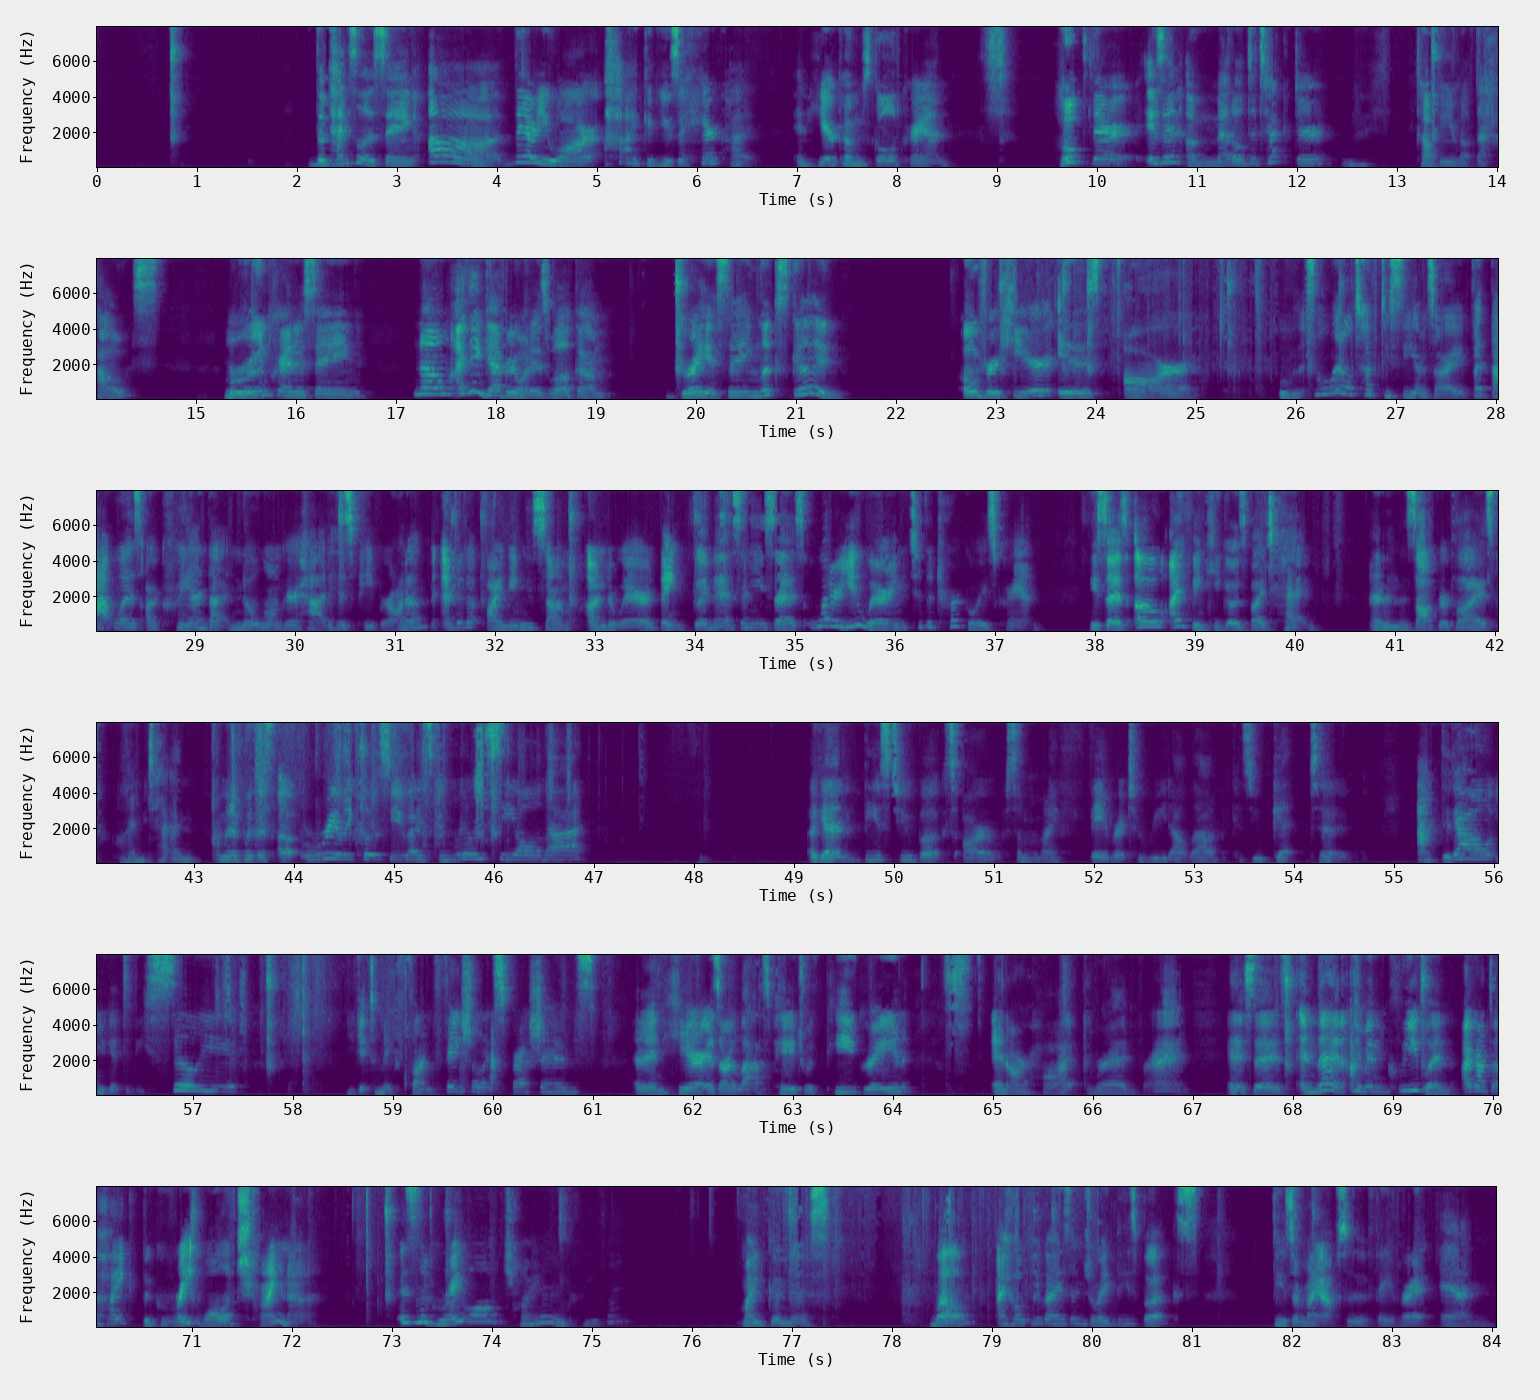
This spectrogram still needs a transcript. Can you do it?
the pencil is saying, Ah, there you are. I could use a haircut. And here comes Gold Crayon. Hope there isn't a metal detector. Talking about the house. Maroon Crayon is saying, No, I think everyone is welcome. Gray is saying, Looks good. Over here is our Ooh, that's a little tough to see, I'm sorry, but that was our crayon that no longer had his paper on him. Ended up finding some underwear, thank goodness, and he says, What are you wearing to the turquoise crayon? He says, Oh, I think he goes by Ted. And then the sock replies, I'm 10. I'm going to put this up really close so you guys can really see all that. Again, these two books are some of my favorite to read out loud because you get to act it out, you get to be silly, you get to make fun facial expressions. And then here is our last page with pea green and our hot red friend. And it says, and then I'm in Cleveland. I got to hike the Great Wall of China. Is the Great Wall of China in Cleveland? My goodness. Well, I hope you guys enjoyed these books. These are my absolute favorite, and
